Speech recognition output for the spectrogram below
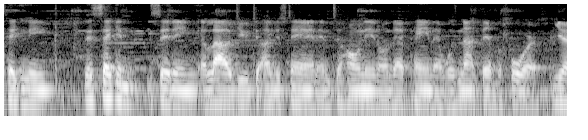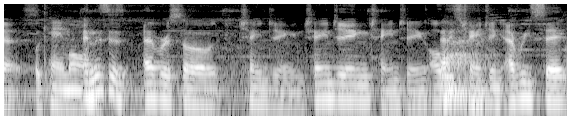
technique the second sitting allowed you to understand and to hone in on that pain that was not there before Yes. but came on And this is ever so changing, changing, changing, always changing. Every sit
